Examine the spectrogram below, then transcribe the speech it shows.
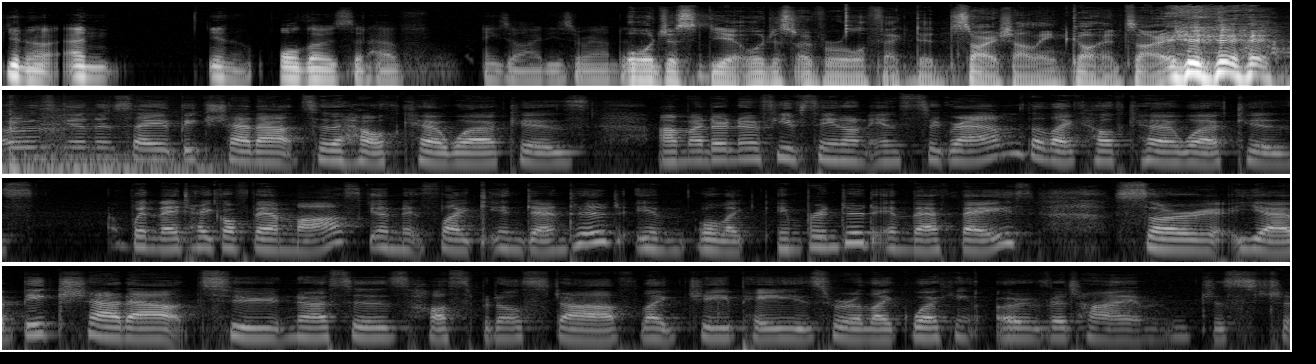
you know, and you know all those that have anxieties around it. or just yeah, or just overall affected. Sorry, Charlene, go ahead. Sorry. I was going to say a big shout out to the healthcare workers. Um, I don't know if you've seen on Instagram the like healthcare workers when they take off their mask and it's like indented in or like imprinted in their face. So yeah, big shout out to nurses, hospital staff, like GPs who are like working overtime just to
